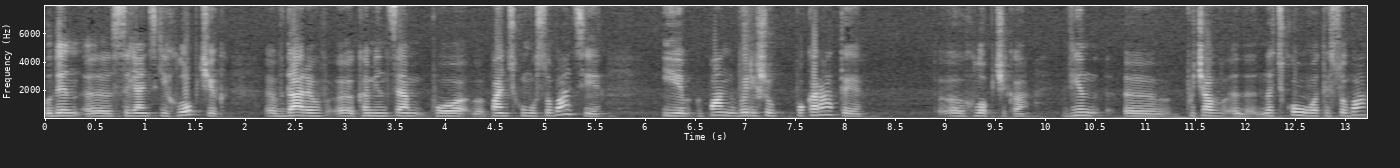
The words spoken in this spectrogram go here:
один е, селянський хлопчик е, вдарив е, камінцем по панському собаці, і пан вирішив покарати е, хлопчика. Він е, почав е, нацьковувати собак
